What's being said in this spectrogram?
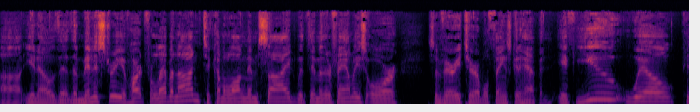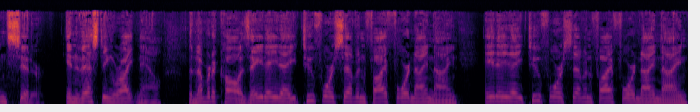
uh, you know, the, the ministry of Heart for Lebanon to come along them side with them and their families, or some very terrible things could happen. If you will consider investing right now, the number to call is 888 247 5499. 888 247 5499.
